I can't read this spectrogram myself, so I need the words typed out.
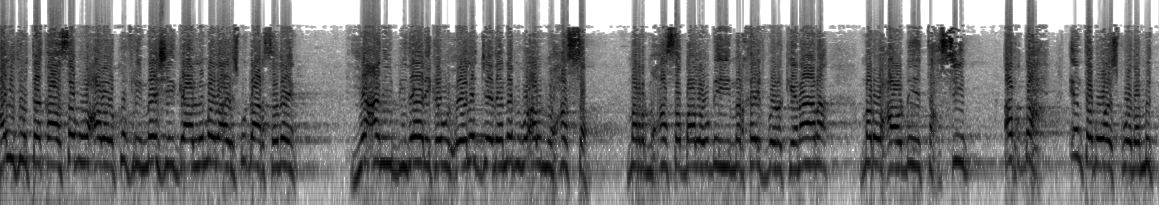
xayu taqaasamuu cala اlkufri meeshii gaalnimada ay isku dhaarsadeen yacni bidalika wuxuu la jeedaa nebigu almuxasab. Mar muxasab baa lagu dhihi mar khayf binu kinaana mar waxaa la dhihi taxsiib abdax intaba waa isku wada mid.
